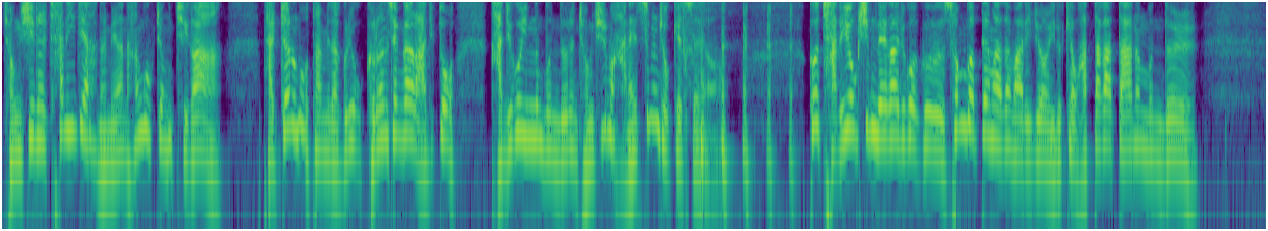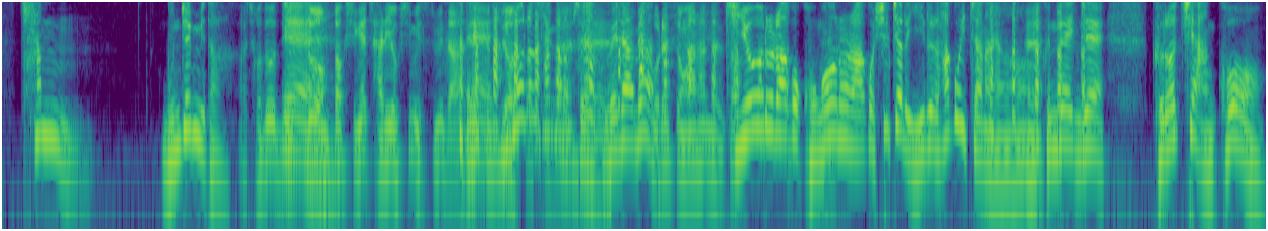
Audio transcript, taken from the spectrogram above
정신을 차리지 않으면 한국 정치가 발전을 못 합니다. 그리고 그런 생각을 아직도 가지고 있는 분들은 정치 좀 안 했으면 좋겠어요. 그 자리 욕심 내 가지고 그 선거 때마다 말이죠. 이렇게 왔다 갔다 하는 분들 참 문제입니다. 아, 저도 예. 뉴스 언박싱에 자리 욕심이 있습니다. 예, 이거는. 상관없어요. 네. 왜냐하면 오랫동안 하면서 기여를 하고 공헌을 하고 실제로 일을 하고 있잖아요. 근데 이제 그렇지 않고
